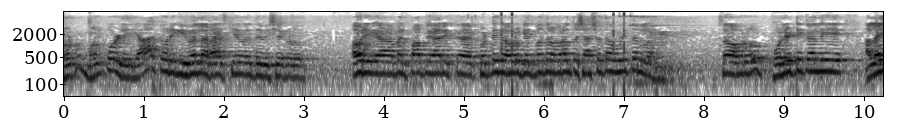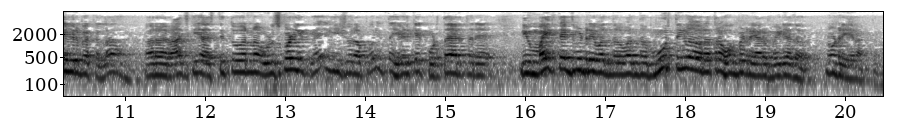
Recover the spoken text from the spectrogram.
ನೋಡ್ಬಿಟ್ಟು ಮಲ್ಕೊಳ್ಳಿ. ಯಾಕೆ ಅವರಿಗೆ ಇವೆಲ್ಲ ರಾಜಕೀಯವಾದ ವಿಷಯಗಳು? ಅವರಿಗೆ ಆಮೇಲೆ ಪಾಪ ಯಾರಿಗೆ ಕೊಟ್ಟಿದ್ರೆ ಅವ್ರು ಗೆದ್ದು ಬಂದ್ರೆ ಅವರಂತೂ ಶಾಶ್ವತ ಉಳಿತಾರಲ್ಲ. ಸೊ ಅವರು ಪೊಲಿಟಿಕಲಿ ಅಲೈವ್ ಇರಬೇಕಲ್ಲ. ಅವರ ರಾಜಕೀಯ ಅಸ್ತಿತ್ವವನ್ನು ಉಳಿಸ್ಕೊಳ್ಳಿಕ್ಕೆ ಈಶ್ವರಪ್ಪ ಅವರು ಇಂಥ ಹೇಳಿಕೆ ಕೊಡ್ತಾ ಇರ್ತಾರೆ. ನೀವು ಮೈಕ್ ತೆಗೆದ್ಬಿಡ್ರಿ ಒಂದು ಒಂದು ಮೂರು ತಿಂಗಳು ಅವ್ರ ಹತ್ರ ಹೋಗ್ಬಿಡ್ರಿ ಯಾರು ಮೀಡಿಯಾದವ್ರು. ನೋಡ್ರಿ ಏನಾಗ್ತದೆ.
